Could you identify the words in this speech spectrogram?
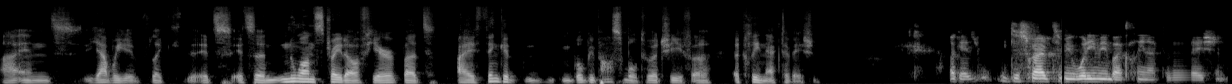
Uh, and yeah, we like it's it's a nuanced trade off here, but I think it will be possible to achieve a, a clean activation. Okay, describe to me what do you mean by clean activation?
